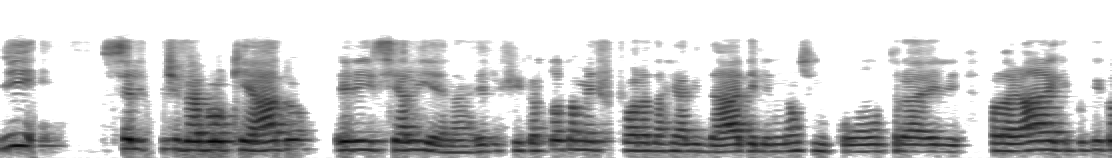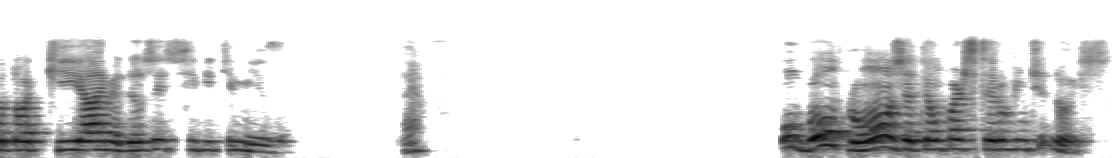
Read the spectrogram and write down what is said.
E se ele estiver bloqueado, ele se aliena, ele fica totalmente fora da realidade, ele não se encontra, ele fala, ai, por que, que eu estou aqui? Ai, meu Deus, ele se vitimiza. Né? O bom para o 11 é ter um parceiro 22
